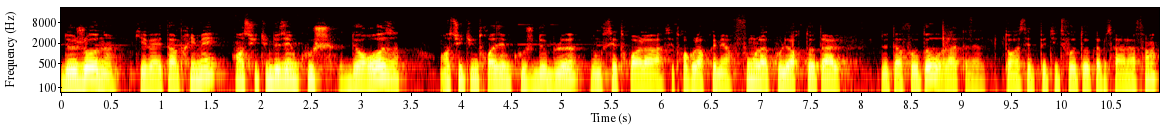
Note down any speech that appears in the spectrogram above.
de jaune qui va être imprimée, ensuite une deuxième couche de rose, ensuite une troisième couche de bleu. Donc ces trois-là, ces trois couleurs primaires font la couleur totale de ta photo. Tu auras cette petite photo comme ça à la fin.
